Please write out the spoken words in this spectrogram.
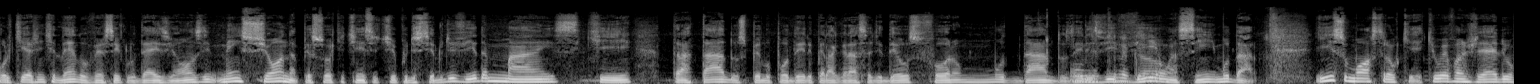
porque a gente lendo o versículo 10 e 11 menciona a pessoa que tinha esse tipo de estilo de vida, mas que tratados pelo poder e pela graça de Deus foram mudados. Olha, Eles viviam legal. assim e mudaram. E isso mostra o quê? Que o evangelho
